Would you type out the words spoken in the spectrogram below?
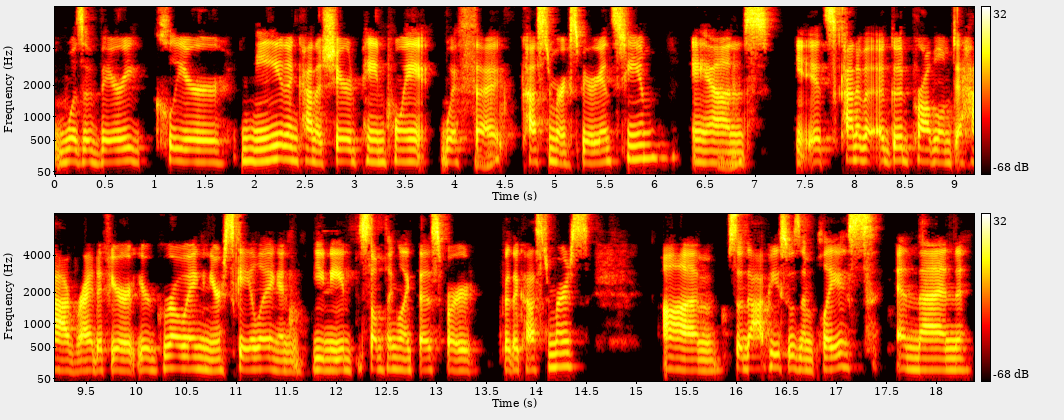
was a very clear need and kind of shared pain point with the mm-hmm. customer experience team. And mm-hmm. it's kind of a, a, good problem to have right? If you're you're growing and you're scaling and you need something like this for for the customers. Um, so that piece was in place. And then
